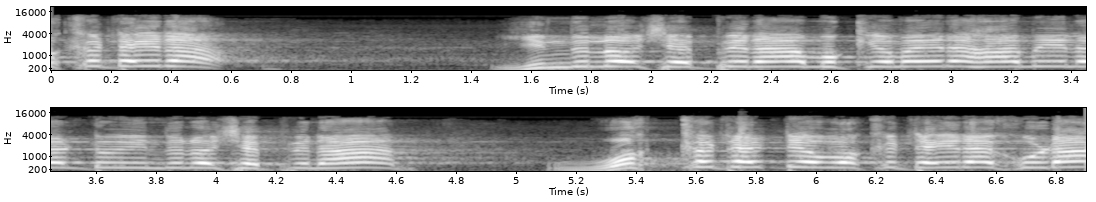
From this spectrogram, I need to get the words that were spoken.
ఒక్కటైనా ఇందులో చెప్పిన ముఖ్యమైన హామీలంటూ ఇందులో చెప్పిన ఒక్కటంటే ఒక్కటైనా కూడా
